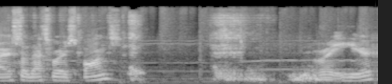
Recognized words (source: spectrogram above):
Alright, so that's where it spawns. Right here.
